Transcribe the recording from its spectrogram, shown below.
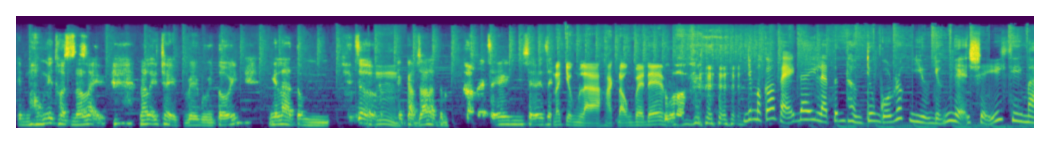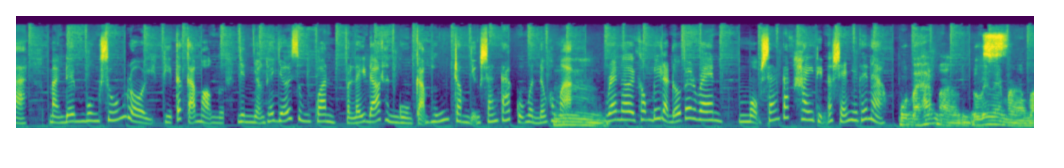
cái máu nghệ thuật nó lại nó lại chảy về buổi tối nghĩa là tầm 9 giờ Ừ. cái cảm giác là tầm 9 giờ Ren sẽ sẽ Nói chung là hoạt động về đêm. đúng rồi Nhưng mà có vẻ đây là tinh thần chung của rất nhiều những nghệ sĩ khi mà màn đêm buông xuống rồi thì tất cả mọi người nhìn nhận thế giới xung quanh và lấy đó thành nguồn cảm hứng trong những sáng tác của mình đúng không ạ? Ừm. Ren ơi, không biết là đối với Ren, một sáng tác hay thì nó sẽ như thế nào? một bài hát mà đối với em mà mà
